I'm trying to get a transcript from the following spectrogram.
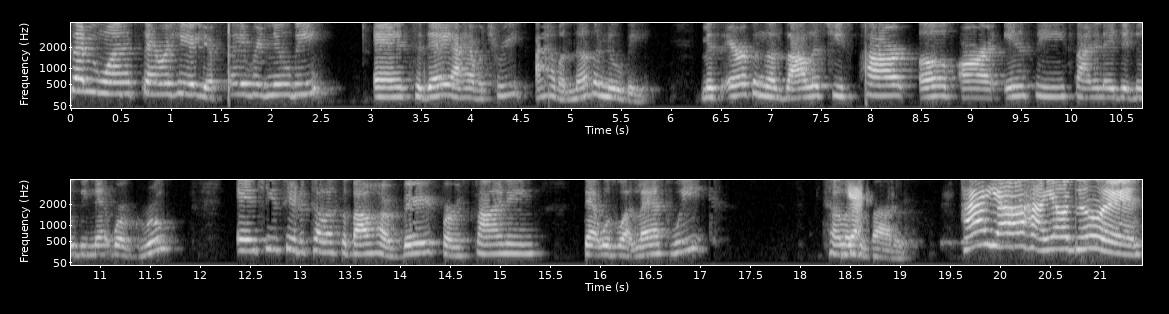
everyone. Sarah here, your favorite newbie. And today I have a treat. I have another newbie, Miss Erica Gonzalez. She's part of our NC Signing Agent Newbie Network group. And she's here to tell us about her very first signing. That was what, last week? Tell yes. us about it. Hi, y'all. How y'all doing?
